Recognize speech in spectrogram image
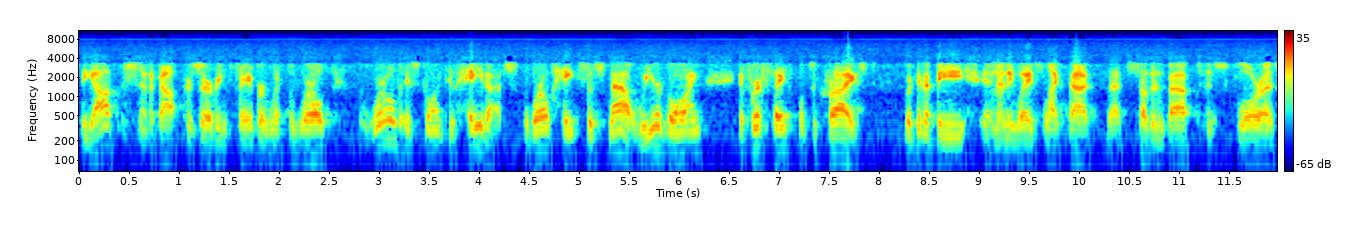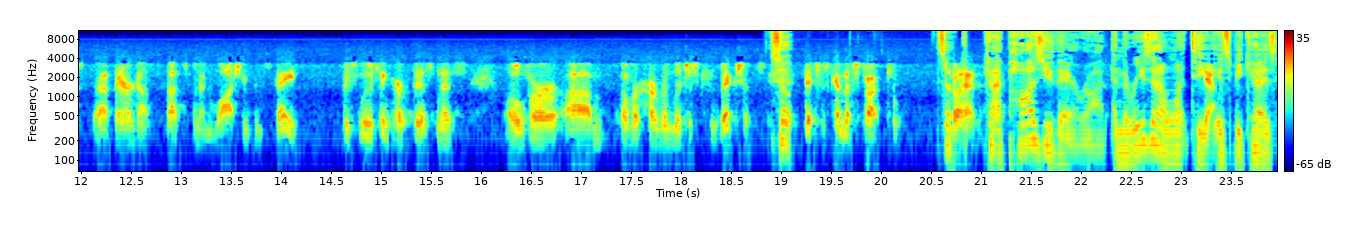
the opposite about preserving favor with the world. The world is going to hate us. The world hates us now. We are going, if we're faithful to Christ, we're going to be in many ways like that that Southern Baptist florist uh, Barronelle Stutzman in Washington State, who's losing her business over um, over her religious convictions. So this is going to start. So can I pause you there, Rod? And the reason I want to yeah. is because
